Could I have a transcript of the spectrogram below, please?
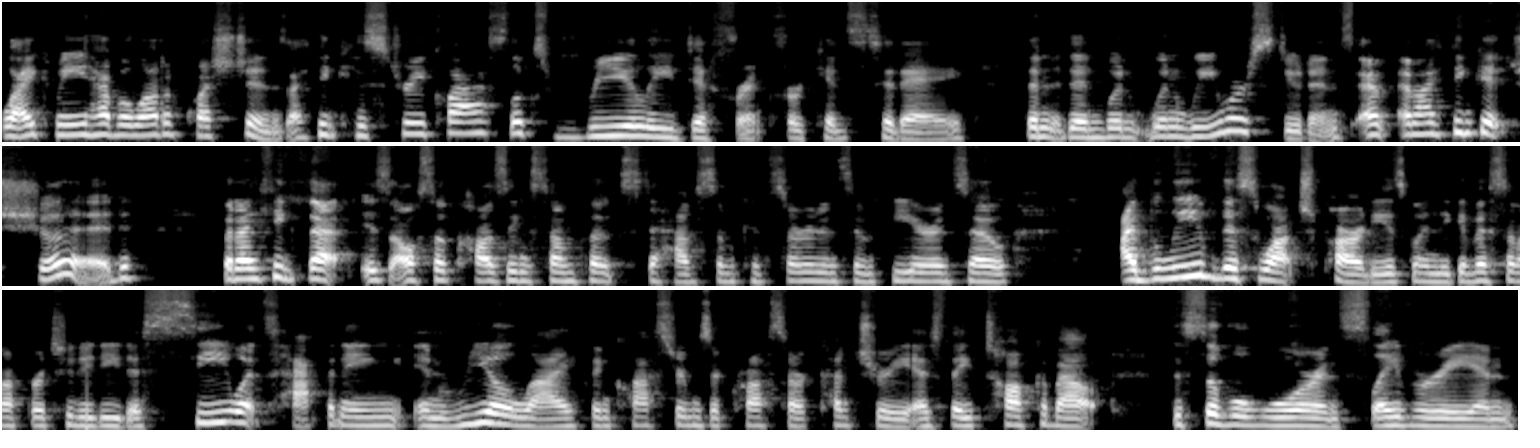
like me have a lot of questions. I think history class looks really different for kids today than did when, when we were students. And, and I think it should, but I think that is also causing some folks to have some concern and some fear. And so I believe this watch party is going to give us an opportunity to see what's happening in real life in classrooms across our country as they talk about the Civil War and slavery and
